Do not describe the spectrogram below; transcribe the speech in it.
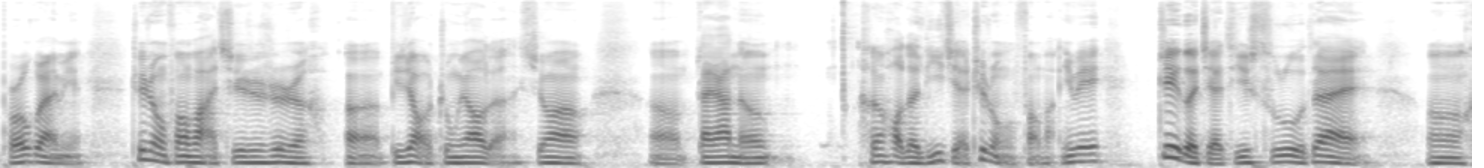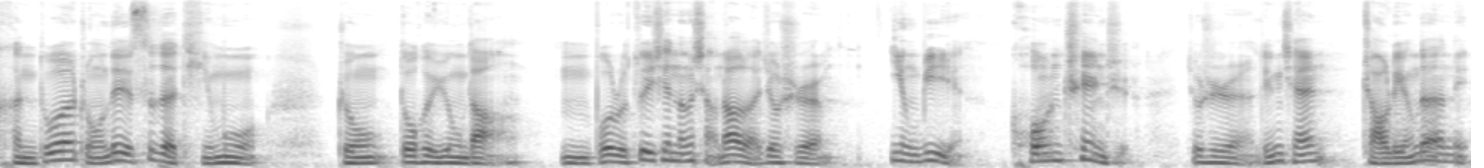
programming） 这种方法其实是呃比较重要的，希望呃大家能很好的理解这种方法，因为这个解题思路在嗯很多种类似的题目中都会用到。嗯，博主最先能想到的就是硬币。Coin change 就是零钱找零的那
